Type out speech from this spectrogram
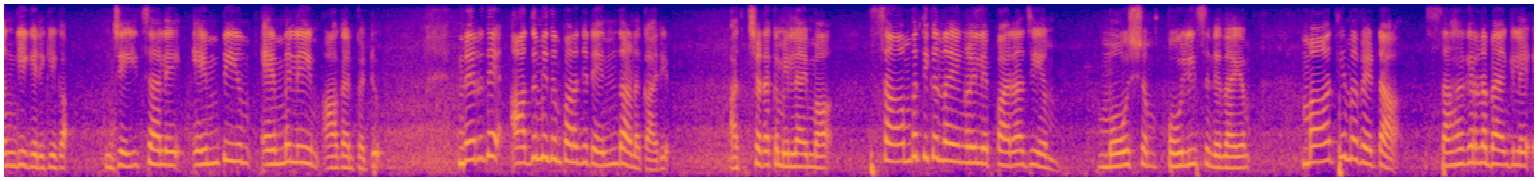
അംഗീകരിക്കുക. ജയിച്ചാലേ എം പിയും എം എൽ എയും ആകാൻ പറ്റൂ. വെറുതെ അതും ഇതും പറഞ്ഞിട്ട് എന്താണ് കാര്യം? അച്ചടക്കമില്ലായ്മ സാമ്പത്തിക നയങ്ങളിലെ പരാജയം മോശം പോലീസിന്റെ നയം മാധ്യമവേട്ട സഹകരണ ബാങ്കിലെ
